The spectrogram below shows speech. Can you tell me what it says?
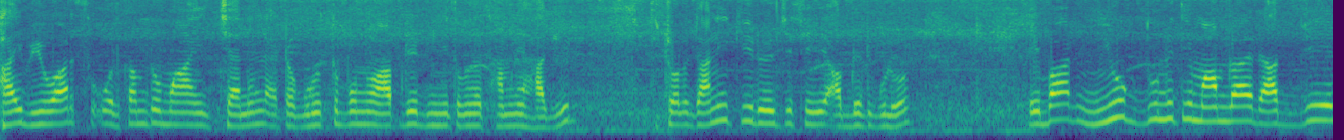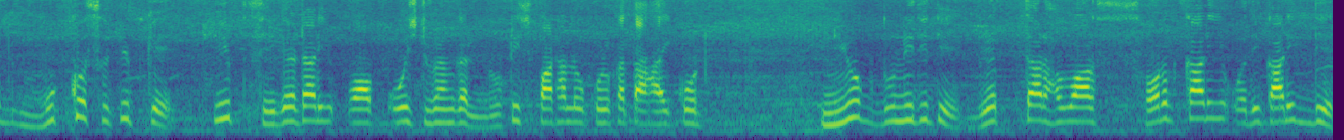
Hi viewers welcome to my channel একটা গুরুত্বপূর্ণ আপডেট নিয়ে তোমাদের সামনে হাজির। চলো জানি কি রয়েছে সেই আপডেটগুলো এবার নিয়োগ দুর্নীতি মামলায় রাজ্যের মুখ্য সচিবকে chief secretary of West Bengal notice পাঠালো কলকাতা হাইকোর্ট। নিয়োগ দুর্নীতিতে গ্রেপ্তার হওয়া সরকারি আধিকারিকদের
